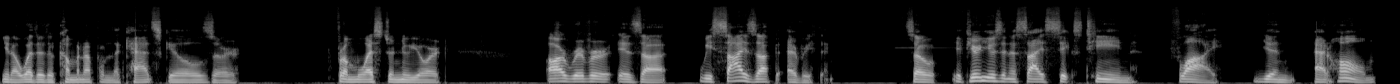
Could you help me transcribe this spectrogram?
you know whether they're coming up from the Catskills or from Western New York. Our river is uh, we size up everything. So if you're using a size 16 fly in, at home,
